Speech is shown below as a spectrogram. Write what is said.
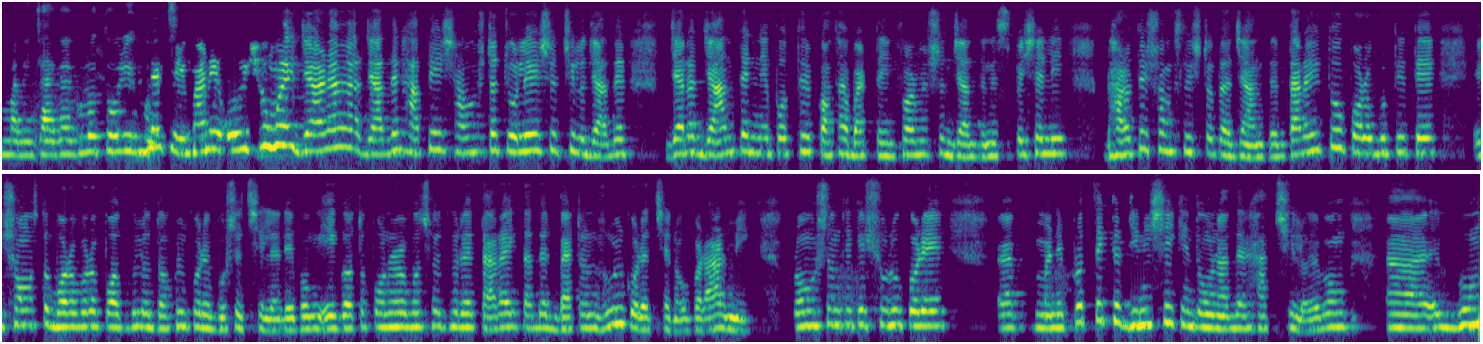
মানে জায়গাগুলো তৈরি হয়েছে মানে ওই সময় যারা যাদের হাতে সাহসটা চলে এসেছিল যাদের যারা জানতেন নেপথ্যের কথাবার্তা ইনফরমেশন জানতেন স্পেশালি ভারতের সংশ্লিষ্টতা জানতেন তারাই তো পরবর্তীতে এই সমস্ত বড় বড় পদগুলো দখল করে বসেছিলেন এবং এই গত পনেরো বছর ধরে তারাই তাদের ব্যাটন রুল করেছেন ওভার আর্মি প্রমোশন থেকে শুরু করে মানে প্রত্যেকটা জিনিসেই কিন্তু ওনাদের হাত ছিল এবং আহ, গুম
